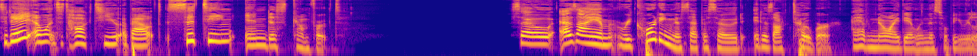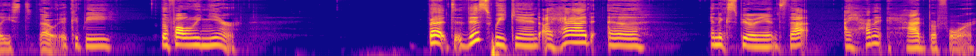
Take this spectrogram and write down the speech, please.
today I want to talk to you about sitting in discomfort. So, as I am recording this episode, it is October. I have no idea when this will be released, though. It could be the following year. But this weekend, I had a, uh, an experience that I haven't had before.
